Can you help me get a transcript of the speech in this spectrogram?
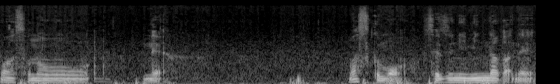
まあその、ね、マスクもせずにみんながね、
